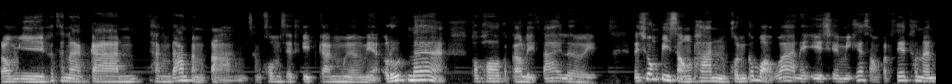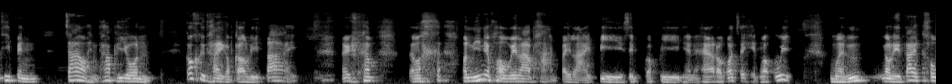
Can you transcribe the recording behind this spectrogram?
เรามีพัฒนาการทางด้านต่างๆ สังคมเศรษฐกิจการเมืองเนี่ยรุดหน้าพอๆกับเกาหลีใต้เลย ในช่วงปี 2000 คนก็บอกว่าในเอเชียมีแค่ 2 ประเทศเท่านั้นที่เป็นเจ้าแห่งภาพยนตร์ ก็คือไทยกับเกาหลีใต้นะครับ แต่ว่าวันนี้เนี่ยพอเวลาผ่านไปหลายปี 10 กว่าปีเนี่ยนะฮะเราก็จะเห็นว่าอุ้ยเหมือนเกาหลีใต้เขา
